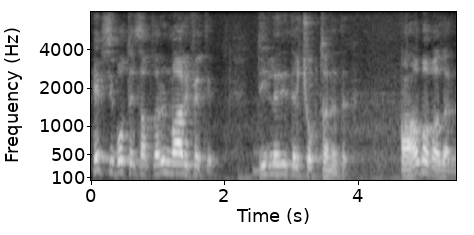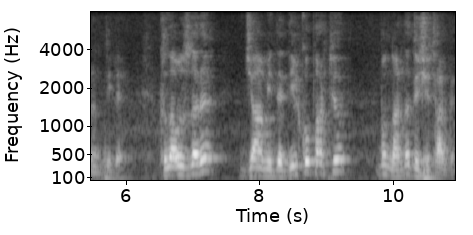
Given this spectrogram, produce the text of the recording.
Hepsi bot hesapların marifeti. Dilleri de çok tanıdık. Ağa babalarının dili. Kılavuzları camide dil kopartıyor. Bunlar da dijitalde.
